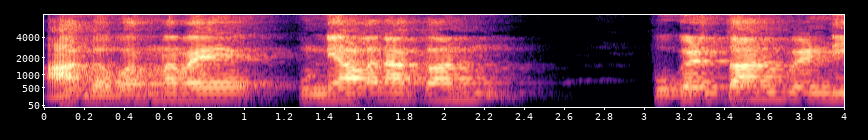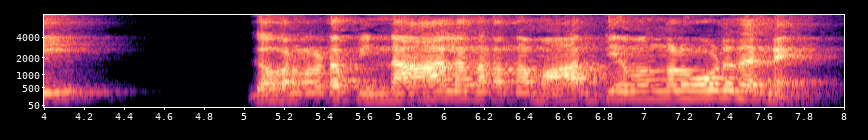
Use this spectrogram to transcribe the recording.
ആ ഗവർണറെ പുണ്യാളനാക്കാനും പുകഴ്ത്താനും വേണ്ടി ഗവർണറുടെ പിന്നാലെ നടന്ന മാധ്യമങ്ങളോട് തന്നെ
